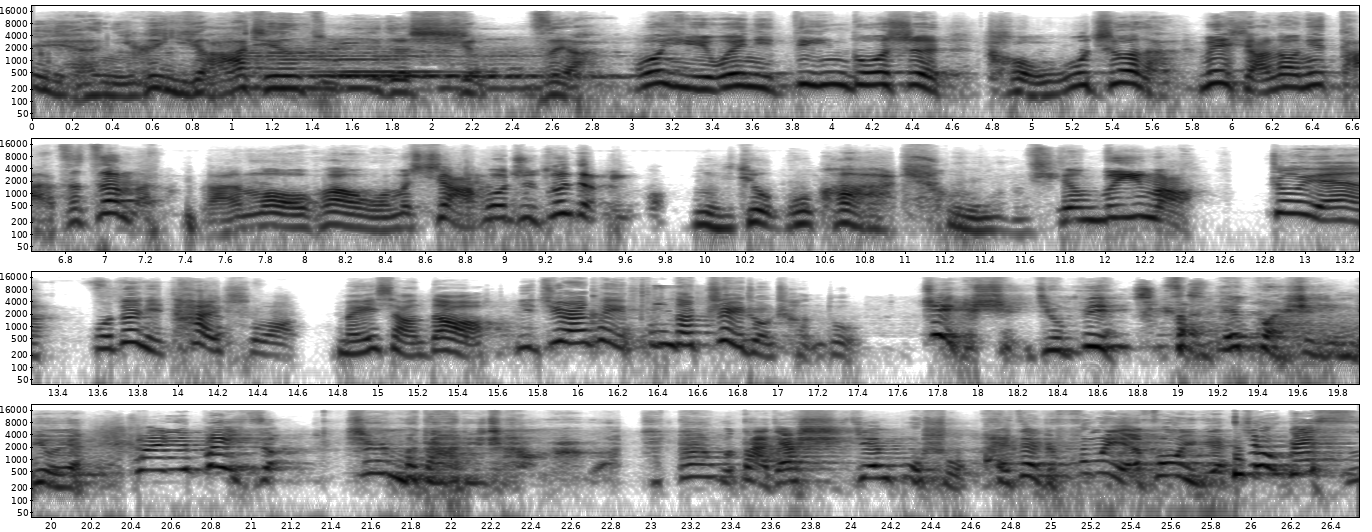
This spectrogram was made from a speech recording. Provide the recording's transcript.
哎呀，你个牙尖嘴利的小子呀！我以为你顶多是口无遮拦，没想到你胆子这么大，敢冒犯我们夏国至尊的名号，你就不怕触怒天威吗？周云，我对你太失望了，没想到你居然可以疯到这种程度。这个神经病早该管事领病院开一辈子，这么大的场合，耽误大家时间不说，还在这风言风语，就该死！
